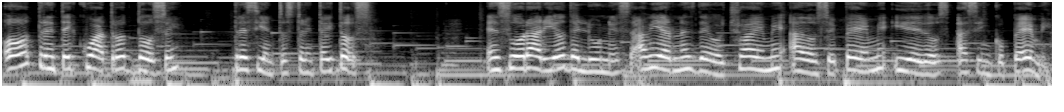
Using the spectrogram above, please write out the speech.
o 3412-332 en su horario de lunes a viernes de 8 a.m. a 12 p.m. y de 2 a 5 p.m.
